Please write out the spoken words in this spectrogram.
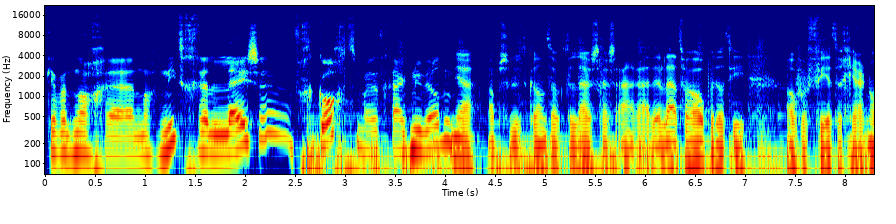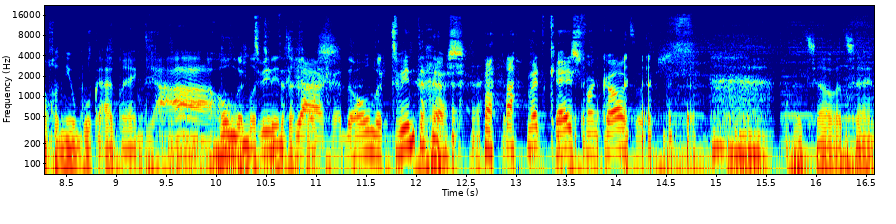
Ik heb het nog, uh, nog niet gelezen of gekocht, maar dat ga ik nu wel doen. Ja, absoluut. Ik kan het ook de luisteraars aanraden. Laten we hopen dat hij over 40 jaar nog een nieuw boek uitbrengt. Ja, 120 jaar. De 120ers. Met Kees van Koten. dat zou wat zijn.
